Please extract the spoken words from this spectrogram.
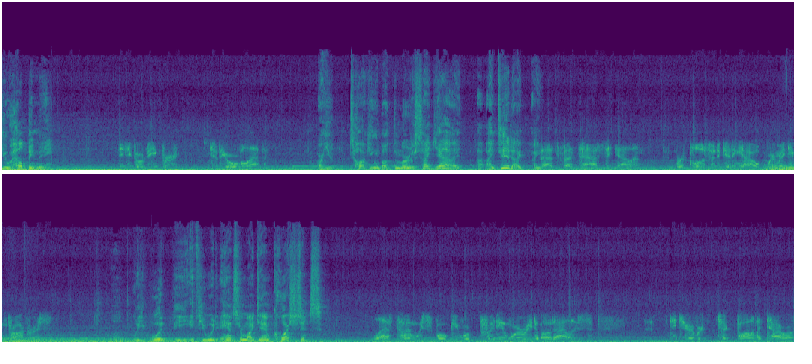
You helping me? Did you go deeper? To the overlap? Are you talking about the murder site? Yeah, I, I, did. I, I. That's fantastic, Alan. We're closer to getting out. We're making progress. Well, we would be if you would answer my damn questions. Last time we spoke, you were pretty worried about Alice. Did you ever check Parliament Tower?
